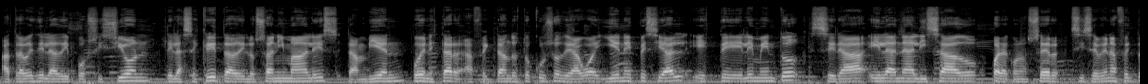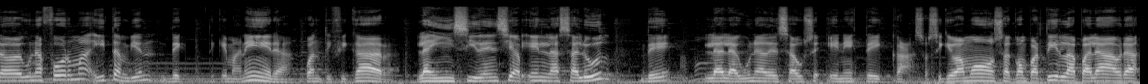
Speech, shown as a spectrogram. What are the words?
a través de la deposición de la secreta de los animales también pueden estar afectando estos cursos de agua y en especial este elemento será el analizado para conocer si se ven afectados de alguna forma y también de qué manera, cuantificar la incidencia en la salud de la laguna del Sauce en este caso. Así que vamos a compartir la palabra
